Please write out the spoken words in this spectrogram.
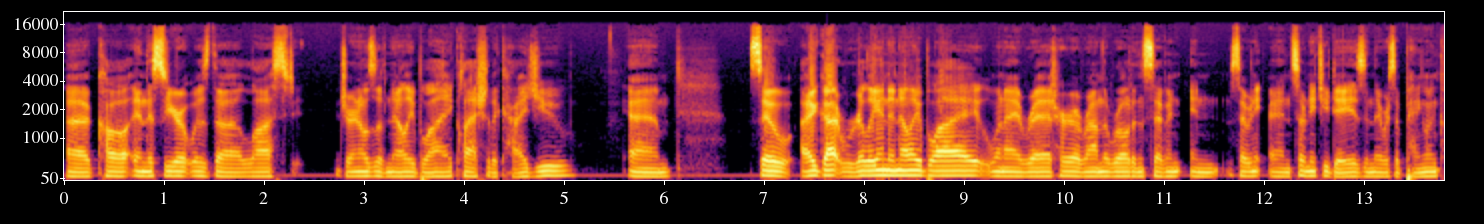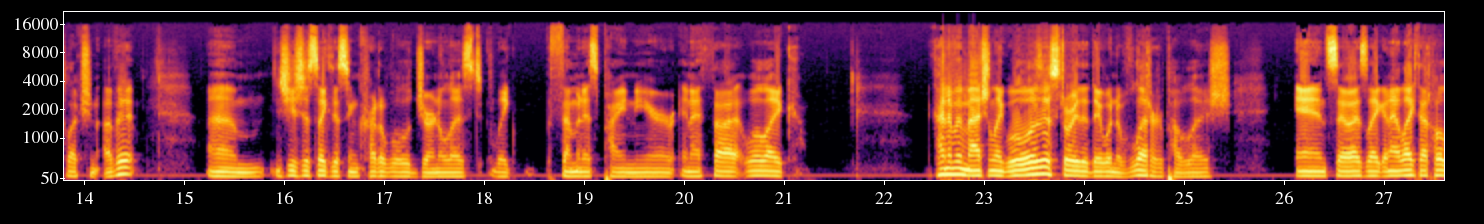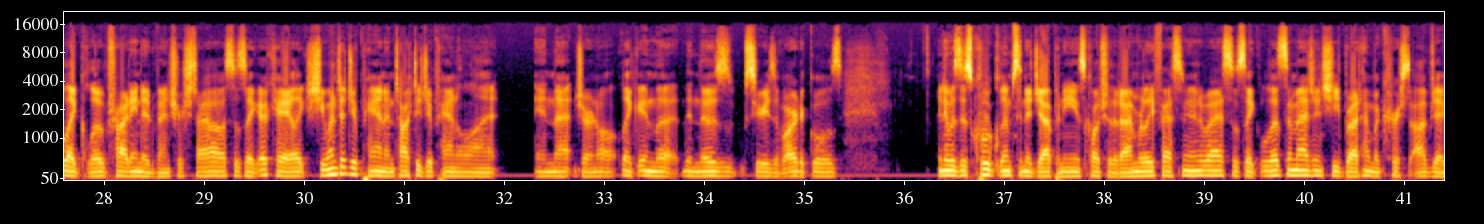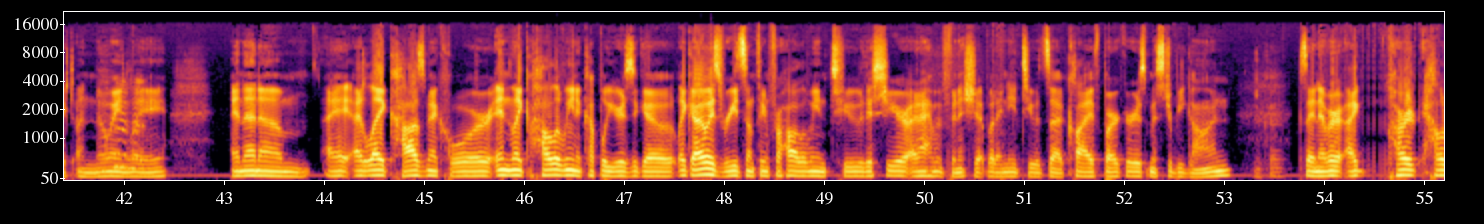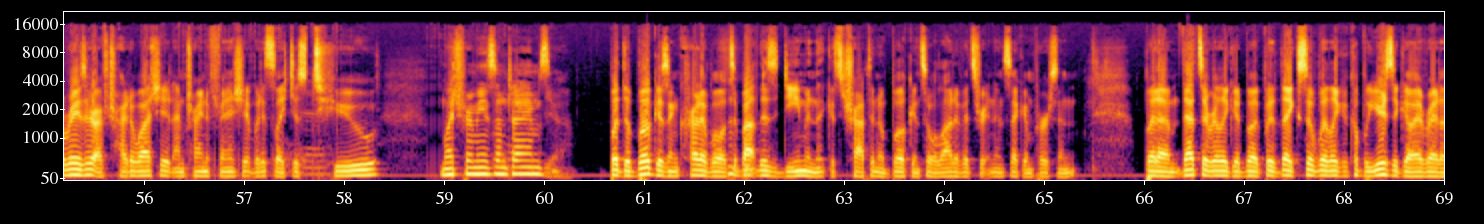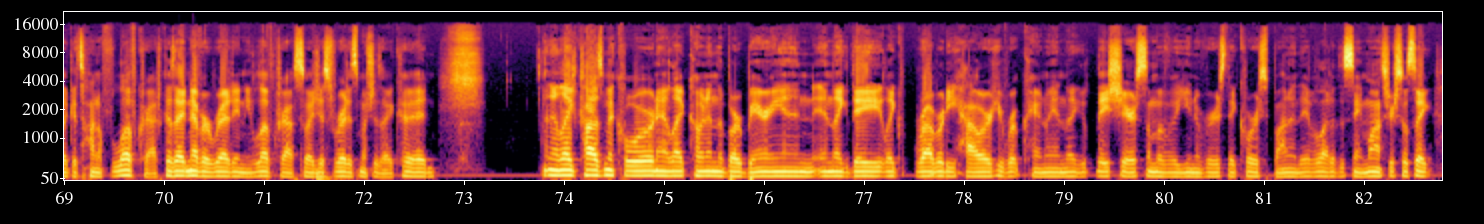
Uh, call and this year it was the Lost Journals of Nellie Bly, Clash of the Kaiju. Um, so I got really into Nellie Bly when I read her Around the World in seven in seventy and seventy two days, and there was a Penguin collection of it. Um, she's just like this incredible journalist, like feminist pioneer, and I thought, well, like, I kind of imagine like, well, what was a story that they wouldn't have let her publish? And so I was like, and I like that whole like globetrotting adventure style. So it's like, okay, like she went to Japan and talked to Japan a lot in that journal, like in the in those series of articles. And it was this cool glimpse into Japanese culture that I'm really fascinated by. So it's like, let's imagine she brought home a cursed object unknowingly. and then um, I, I like cosmic horror and like Halloween a couple years ago. Like I always read something for Halloween two this year, and I haven't finished it, but I need to. It's uh, Clive Barker's Mr. B. Gone Okay. because I never I hard Hellraiser. I've tried to watch it. I'm trying to finish it, but it's like just too much for me sometimes. Yeah. But the book is incredible. It's about this demon that gets trapped in a book, and so a lot of it's written in second person. But um, that's a really good book. But like so, but like a couple years ago, I read like a ton of Lovecraft because I'd never read any Lovecraft, so I just read as much as I could. And I liked Cosmic Horror, and I like Conan the Barbarian, and like they like Robert E. Howard, who wrote Conan. Like they share some of a universe. They correspond, and they have a lot of the same monsters. So it's like,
